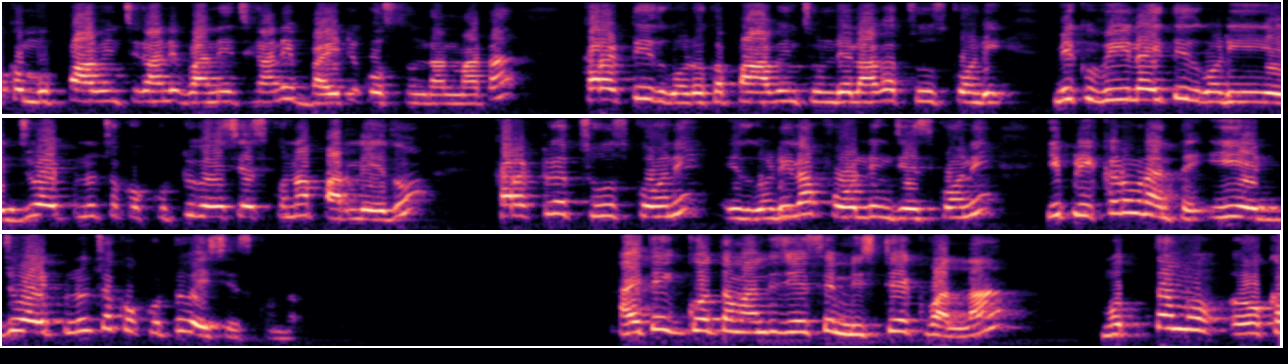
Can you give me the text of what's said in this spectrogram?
ఒక ముప్పావించి కానీ వన్ ఇంచ్ కానీ బయటకు వస్తుంది అనమాట కరెక్ట్ ఇదిగోండి ఒక పావించి ఉండేలాగా చూసుకోండి. మీకు వీలైతే ఇదిగోండి ఈ ఎడ్జ్ వైపు నుంచి ఒక కుట్టు వేసేసుకున్నా పర్లేదు. కరెక్ట్గా చూసుకొని ఇదిగోండి ఇలా ఫోల్డింగ్ చేసుకొని ఇప్పుడు ఇక్కడ కూడా అంతే ఈ ఎడ్జ్ వైపు నుంచి ఒక కుట్టు వేసేసుకుందాం. అయితే ఇంకొంతమంది చేసే మిస్టేక్ వల్ల మొత్తం ఒక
